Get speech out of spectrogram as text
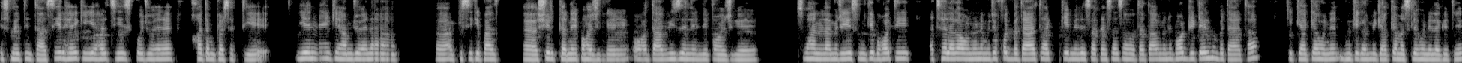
اس میں اتنی تاثیر ہے کہ یہ ہر چیز کو جو ہے ختم کر سکتی ہے۔ یہ نہیں کہ ہم جو ہے نا کسی کے پاس شرک کرنے پہنچ گئے اور تعویذیں لینے پہنچ گئے۔ سبحان اللہ مجھے یہ سن کے بہت ہی اچھا لگا۔ انہوں نے مجھے خود بتایا تھا کہ میرے ساتھ ایسا ایسا ہوتا تھا۔ انہوں نے بہت ڈیٹیل میں بتایا تھا کہ کیا کیا ہونے، ان کے گھر میں کیا کیا مسئلے ہونے لگے تھے۔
